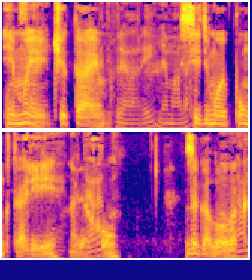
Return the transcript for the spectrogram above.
и мы читаем седьмой пункт Арии наверху, заголовок.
